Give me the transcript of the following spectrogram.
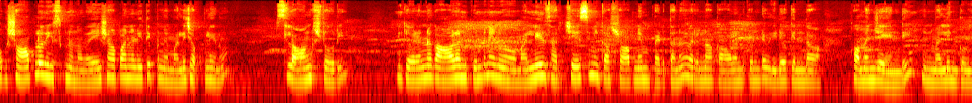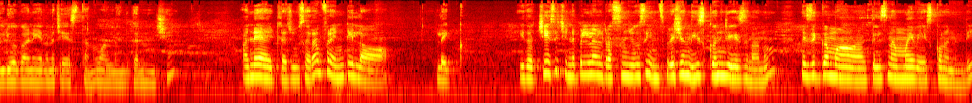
ఒక షాప్లో తీసుకున్నాను. అది ఏ షాప్ అని అడిగితే ఇప్పుడు నేను మళ్ళీ చెప్పలేను. ఇట్స్ లాంగ్ స్టోరీ మీకు ఎవరైనా కావాలనుకుంటే నేను మళ్ళీ సెర్చ్ చేసి మీకు ఆ షాప్ నేమ్ పెడతాను. ఎవరైనా కావాలనుకుంటే వీడియో కింద కామెంట్ చేయండి. నేను మళ్ళీ ఇంకో వీడియో కానీ ఏదైనా చేస్తాను వాళ్ళ దగ్గర నుంచి. అంటే ఇట్లా చూసారా ఫ్రంట్ ఇలా లైక్ ఇది వచ్చేసి చిన్నపిల్లల డ్రెస్ని చూసి ఇన్స్పిరేషన్ తీసుకొని చేసినాను. బేసిక్గా మా తెలిసిన అమ్మాయి వేసుకొని ఉంది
